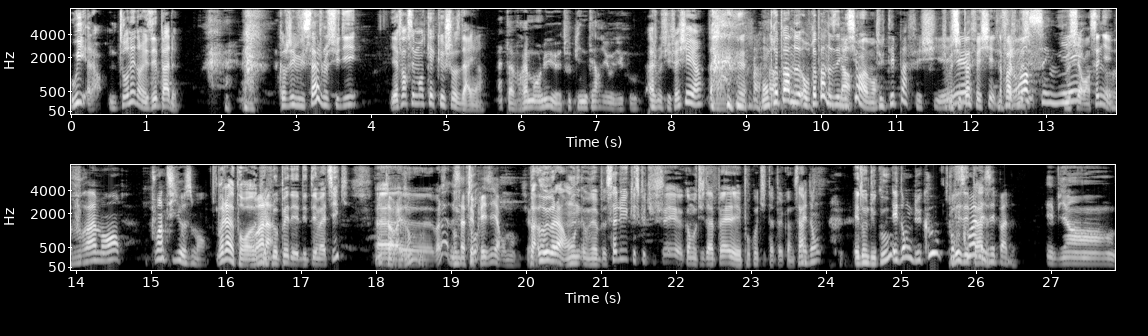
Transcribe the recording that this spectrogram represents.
Oui alors une tournée dans les EHPAD. Quand j'ai vu ça je me suis dit il y a forcément quelque chose derrière Ah, t'as vraiment lu euh, toute l'interview du coup. ah je me suis fait chier hein on prépare nos, on prépare nos émissions avant Tu t'es pas fait chier. je me suis pas fait chier Tu enfin je me suis, renseigné, je me suis renseigné vraiment pointilleusement. voilà pour euh, Voilà. développer des, des thématiques Oui, t'as Euh, raison. voilà donc ça fait plaisir au moins. tu Bah vois. oui, voilà. On, on- salut, qu'est-ce que tu fais Comment tu t'appelles et pourquoi tu t'appelles comme ça Et donc, Et donc du coup, et donc du coup, pourquoi Les EHPAD. les EHPAD? Eh bien,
